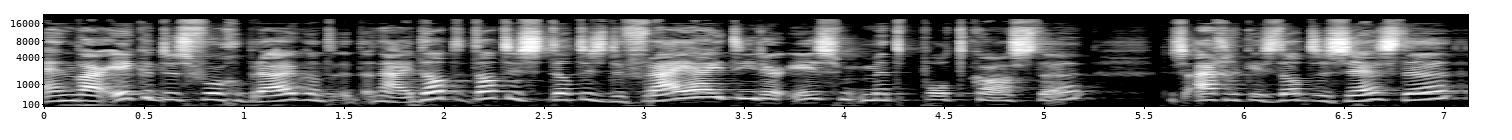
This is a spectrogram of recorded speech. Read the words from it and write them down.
En waar ik het dus voor gebruik, want nou, dat, dat, is, dat is de vrijheid die er is met podcasten. Dus eigenlijk is dat de zesde.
